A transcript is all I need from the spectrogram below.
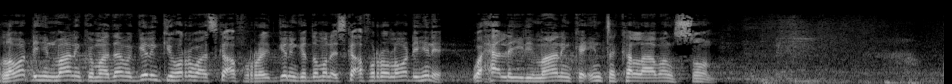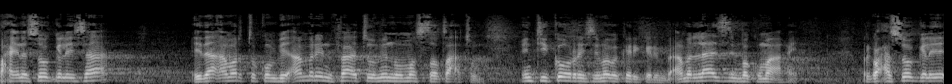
Lama dhihin maalinka maadaama gelinkii hore waa iska afurayd gelinka dambena iska afurro lama dhihine. Waxaa la yidhi maalinka inta ka laaban soon. Waxayna soo gelaysaa idaa amartukum biamrin faatuu minhu ma statactum intii ka horraysay maba kari karinba ama laasimba kuma ahayn marka waxaa soo gelaya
